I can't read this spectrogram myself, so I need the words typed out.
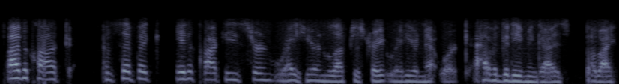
five o'clock Pacific, 8 o'clock Eastern, right here on the Left to Straight Radio Network. Have a good evening, guys. Bye bye.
